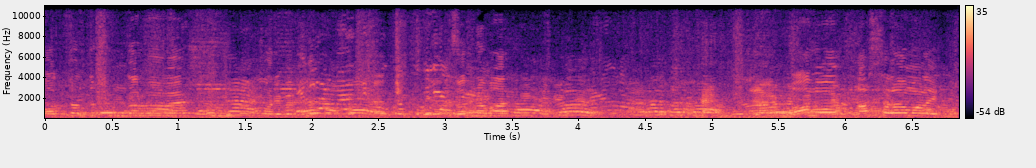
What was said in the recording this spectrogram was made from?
অত্যন্ত সুন্দরভাবে সুন্দর পরিবেশ ধন্যবাদ আসসালামু আলাইকুম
